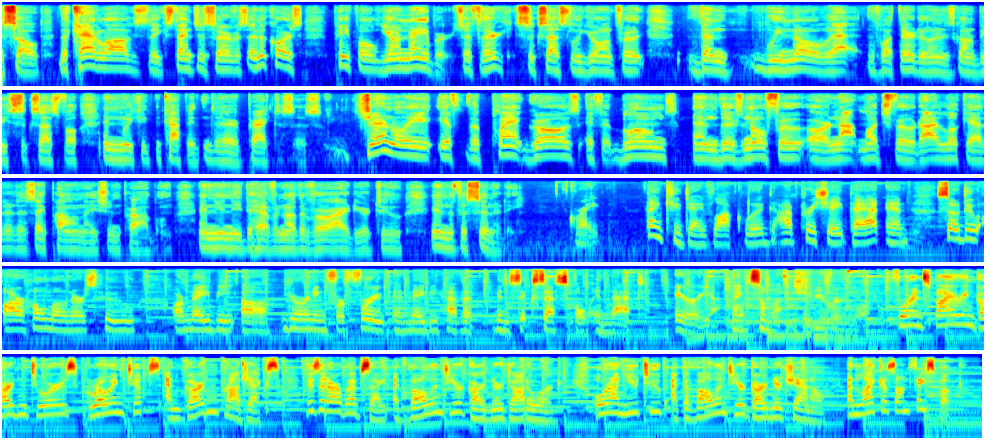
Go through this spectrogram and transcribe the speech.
So the catalogs, the extension service, and of course, people, your neighbors, if they're successfully growing fruit, then we know that what they're doing is going to be successful and we can copy their practices. Generally, if the plant grows, if it blooms, and there's no fruit or not much fruit, I look at it as a pollination problem, and you need to have another variety or two in the vicinity. Great. Thank you, Dave Lockwood. I appreciate that, and so do our homeowners who are maybe uh, yearning for fruit and maybe haven't been successful in that area. Thanks so much. You're very welcome. For inspiring garden tours, growing tips, and garden projects, visit our website at volunteergardener.org or on YouTube at the Volunteer Gardener channel and like us on Facebook.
